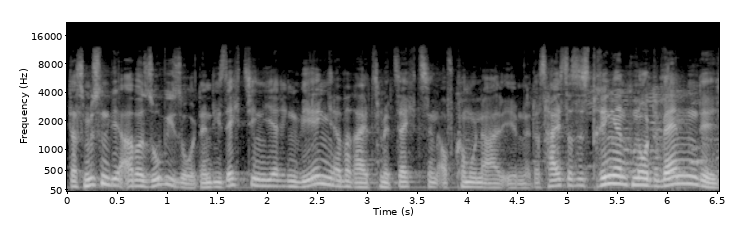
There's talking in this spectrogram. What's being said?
Das müssen wir aber sowieso, denn die 16-Jährigen wählen ja bereits mit 16 auf Kommunalebene. Das heißt, das ist dringend notwendig.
